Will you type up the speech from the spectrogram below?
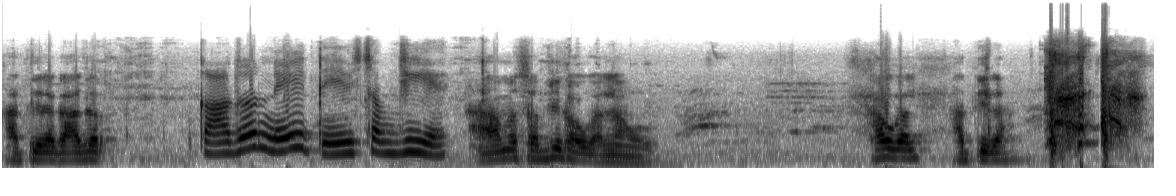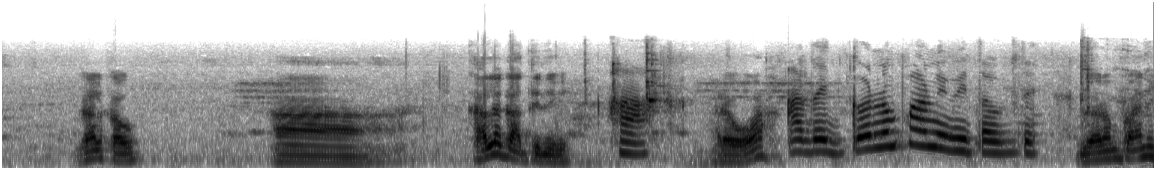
हत्तीला गाजर गाजर नहीं थे सब्जी है हा मग सब्जी खाऊ घाल ना हो खाऊ घाल हत्तीला घाल खाऊ हा खाल्लं का हत्तीने बी हाँ अरे वा गर्म तब से गरम पाणी?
